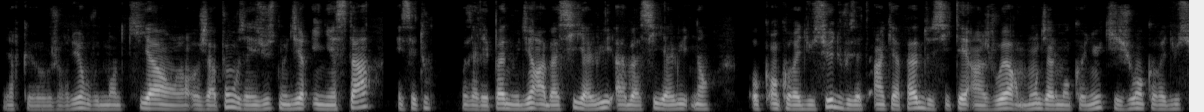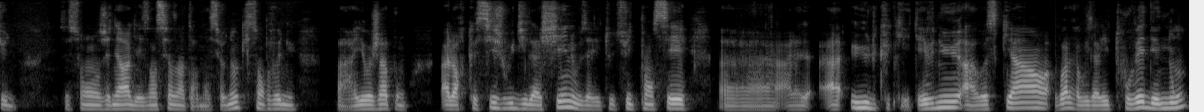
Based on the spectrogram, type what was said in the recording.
C'est-à-dire qu'aujourd'hui, on vous demande qui a au Japon, vous allez juste nous dire Iniesta et c'est tout. Vous n'allez pas nous dire ah bah si, il y a lui, ah bah si, il y a lui. Non. En Corée du Sud, vous êtes incapable de citer un joueur mondialement connu qui joue en Corée du Sud. Ce sont en général des anciens internationaux qui sont revenus. Pareil au Japon. Alors que si je vous dis la Chine, vous allez tout de suite penser euh, à, Hulk qui était venu, à Oscar. Voilà, vous allez trouver des noms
